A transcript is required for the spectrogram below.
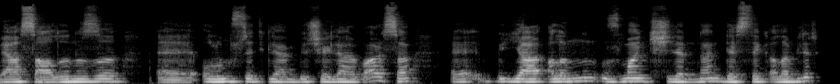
veya sağlığınızı e, olumsuz etkileyen bir şeyler varsa ya alanının uzman kişilerinden destek alabilir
